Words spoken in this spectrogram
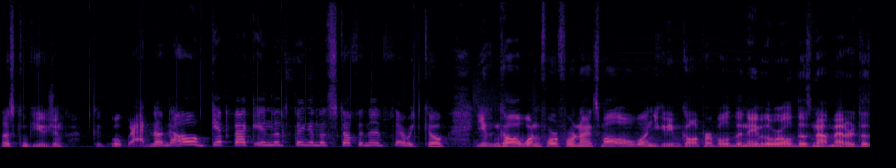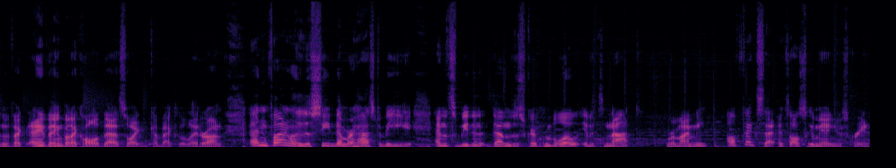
Less confusion. Oh, ah, no, no, get back in the thing and the stuff and then there we go. You can call it 1449 small 01. You can even call it purple. The name of the world does not matter. It doesn't affect anything, but I call it that so I can come back to it later on. And finally, the seed number has to be, and this will be down in the description below. If it's not, Remind me? I'll fix that. It's also going to be on your screen.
